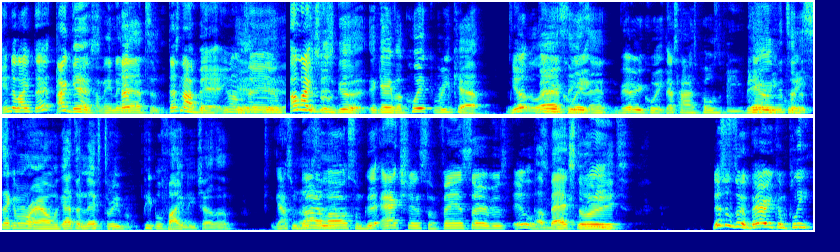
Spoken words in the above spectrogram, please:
Ended like that, I guess. I mean, they that, had to. That's not bad. You know what yeah, I'm saying? Yeah. I like this. It. was good. It gave a quick recap Yep, very quick. Season. Very quick. That's how it's supposed to be. Very Came quick. to the second round. We got the next three people fighting each other. Got some You know what I'm saying? dialogue, some good action, some fan service. It was A backstory. complete. This was a very complete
